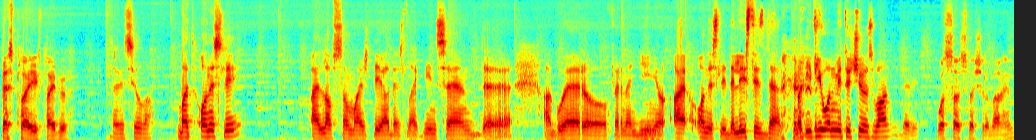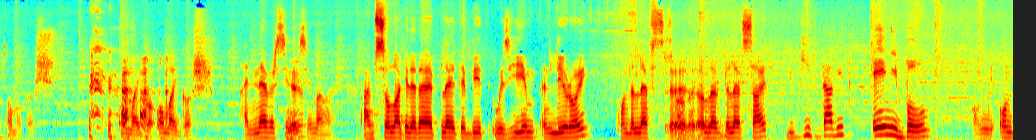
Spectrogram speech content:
Best player you've played with? David Silva. But honestly, I love so much the others like Vincent, uh, Aguero, Fernandinho. I, honestly, the list is there. but if you want me to choose one, David. What's so special about him? Oh my gosh. oh my god. Oh my gosh. I never seen Yeah? this in my life. I'm so lucky that I played a bit with him and Leroy on the left, uh, on left, the left side. You give David any ball on, on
